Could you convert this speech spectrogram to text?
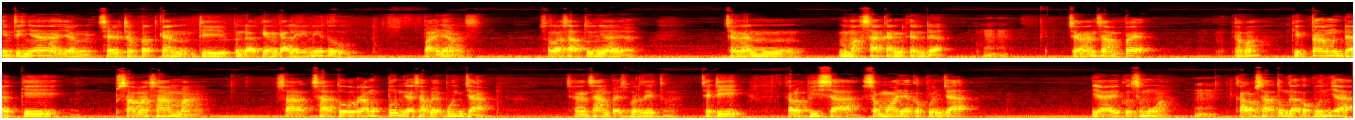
Intinya yang saya dapatkan di pendakian kali ini tuh banyak mas. Salah satunya ya jangan memaksakan kehendak. Mm-mm. Jangan sampai apa kita mendaki sama-sama Sa- satu orang pun nggak sampai puncak. Jangan sampai seperti itu. Jadi kalau bisa semuanya ke puncak ya ikut semua. Mm. Kalau satu nggak ke puncak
